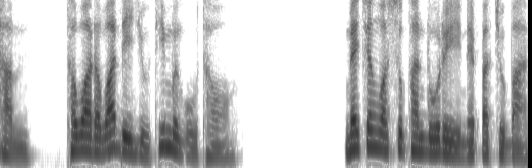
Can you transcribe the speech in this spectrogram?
ธรรม ทวารวดีอยู่ที่เมืองอูทอง ในจังหวัดสุพรรณบุรีในปัจจุบัน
